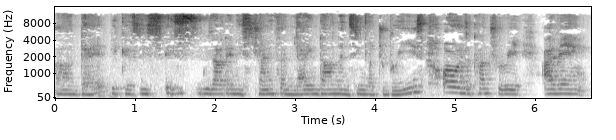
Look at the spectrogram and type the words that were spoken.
uh, dead because he's, he's without any strength and lying down and seem not to breathe, or on the contrary, having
